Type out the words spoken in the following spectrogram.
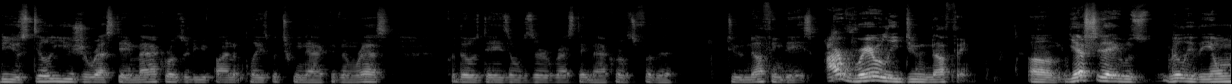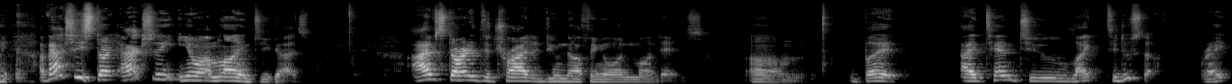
do you still use your rest day macros or do you find a place between active and rest for those days and reserve rest day macros for the do nothing days? I rarely do nothing. Um, yesterday was really the only. I've actually started. actually, you know, I'm lying to you guys. I've started to try to do nothing on Mondays, um, but I tend to like to do stuff, right?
